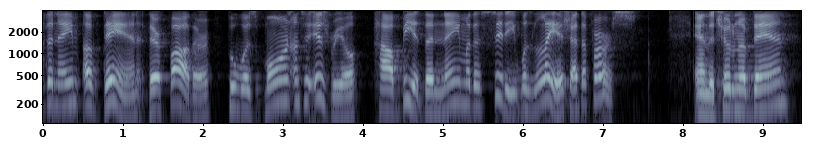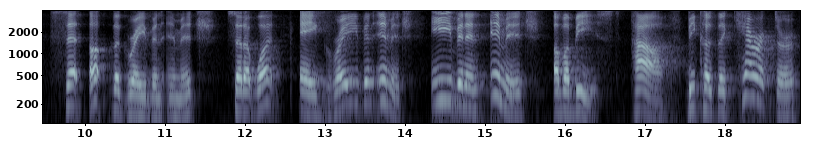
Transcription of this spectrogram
the name of Dan, their father, who was born unto Israel, howbeit the name of the city was Laish at the first. And the children of Dan set up the graven image. Set up what? A graven image, even an image of a beast. How? Because the character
